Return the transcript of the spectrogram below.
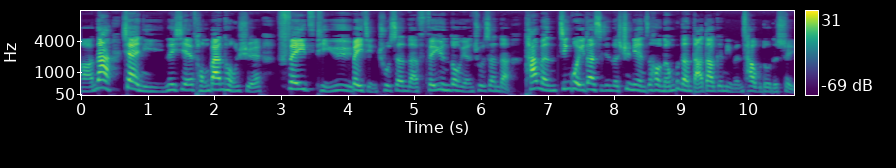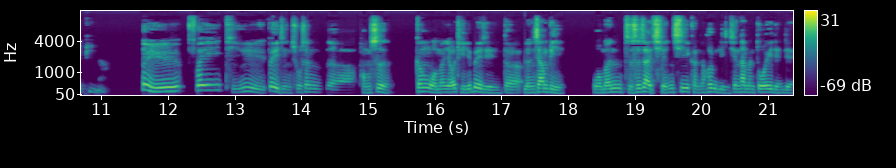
啊，那现在你那些同班同学，非体育背景出身的，非运动员出身的，他们经过一段时间的训练之后，能不能达到跟你们差不多的水平呢？对于非体育背景出身的同事，跟我们有体育背景的人相比，我们只是在前期可能会领先他们多一点点，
